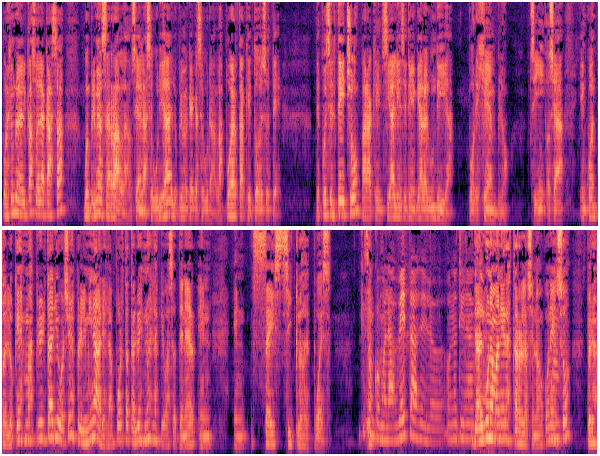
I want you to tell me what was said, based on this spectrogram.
por ejemplo, en el caso de la casa, bueno, primero cerrarla, o sea, la seguridad es lo primero que hay que asegurar, las puertas, que todo eso esté. Después el techo para que si alguien se tiene que quedar algún día, por ejemplo. ¿Sí? O sea, en cuanto a lo que es más prioritario, versiones preliminares. La puerta tal vez no es la que vas a tener en, en seis ciclos después. ¿Qué son como las betas de lo.? ¿O no tiene nada De alguna manera está relacionado con Mm. eso, pero es,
